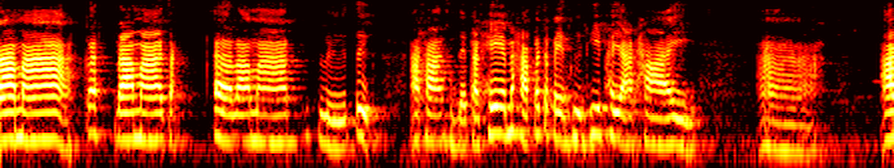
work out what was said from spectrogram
รามาก็รามาจากรามาหรือตึกอาคารสมเด็จพระเทพนะคะ ก็จะเป็นพื้นที่พญาไท อา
